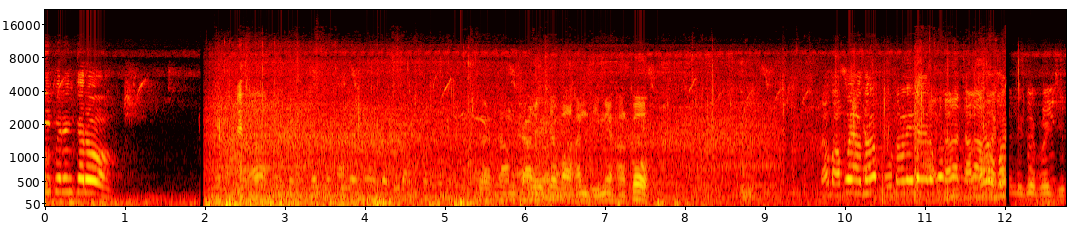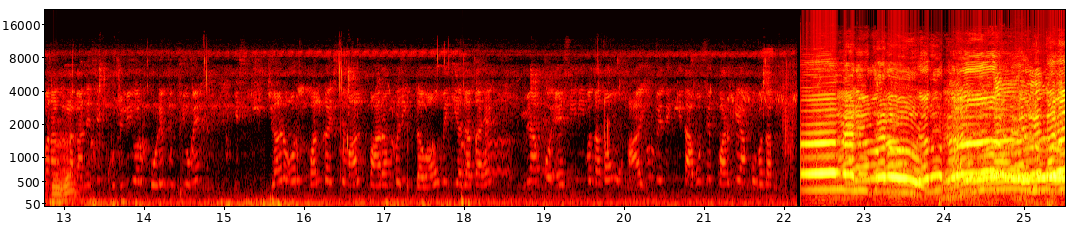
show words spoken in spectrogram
રિપેરિંગ કરો. ચાલુ છે વાહન ધીમે હાંકો બાપુ આ તારા ફોટા લઈ લે આ લોકો વેલું કરો વેલું કરો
